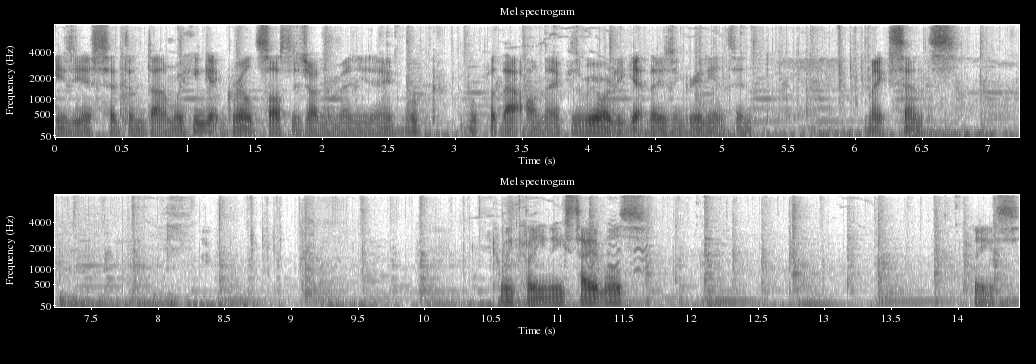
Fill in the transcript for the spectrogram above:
easier said than done. We can get grilled sausage on the menu. We'll, we'll put that on there because we already get those ingredients in. Makes sense. Can we clean these tables? Please.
